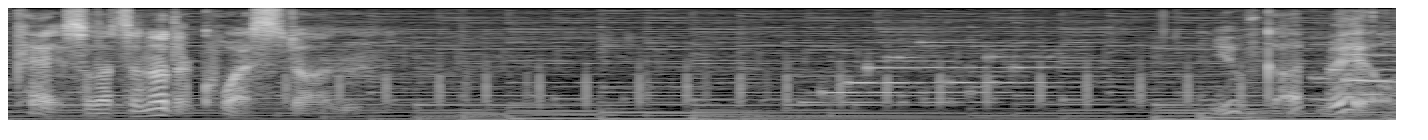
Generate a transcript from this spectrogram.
Okay, so that's another quest done. You've got mail.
